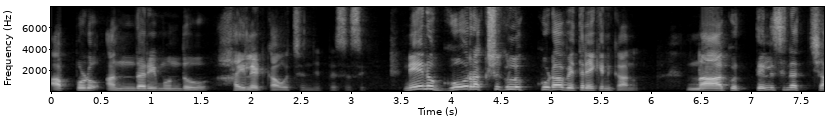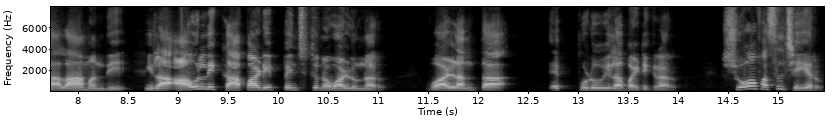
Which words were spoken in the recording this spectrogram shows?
అప్పుడు అందరి ముందు హైలైట్ కావచ్చు అని చెప్పేసి నేను గోరక్షకులకు కూడా వ్యతిరేకిని కాను. నాకు తెలిసిన చాలామంది ఇలా ఆవుల్ని కాపాడి పెంచుతున్న వాళ్ళు ఉన్నారు వాళ్ళంతా ఎప్పుడూ ఇలా బయటికి రారు. షో ఆఫ్ అసలు చేయరు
